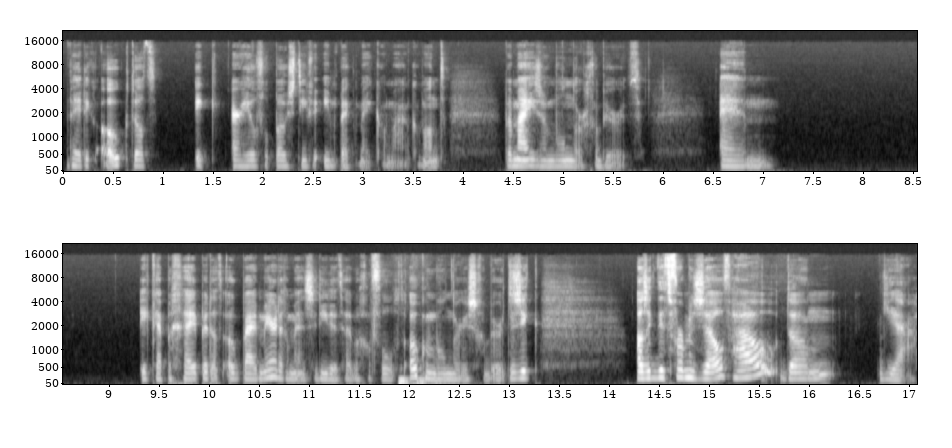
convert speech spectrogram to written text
weet ik ook dat ik er heel veel positieve impact mee kan maken. Want bij mij is een wonder gebeurd. En ik heb begrepen dat ook bij meerdere mensen die dit hebben gevolgd ook een wonder is gebeurd. Dus ik, als ik dit voor mezelf hou, dan ja,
